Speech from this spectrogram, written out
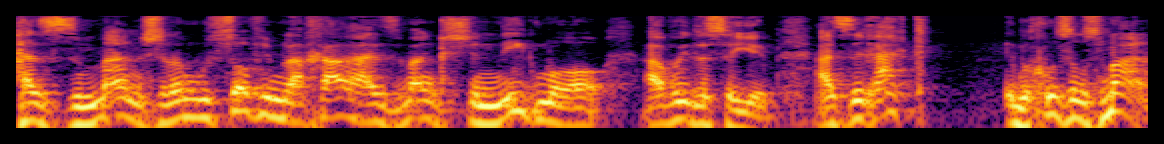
הזמן של המוסופים לאחר הזמן כשנגמור עבודת הסיום. אז זה רק מחוסר זמן.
